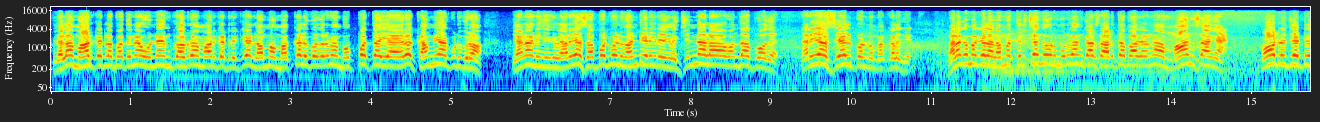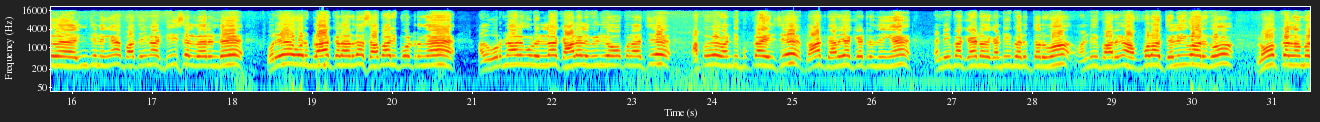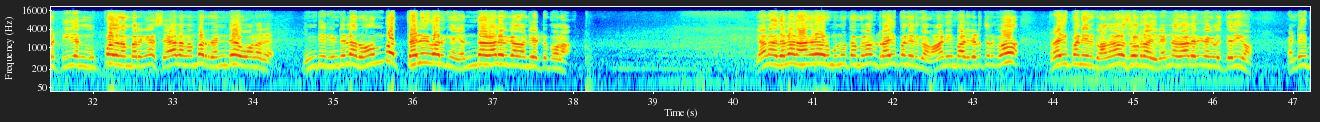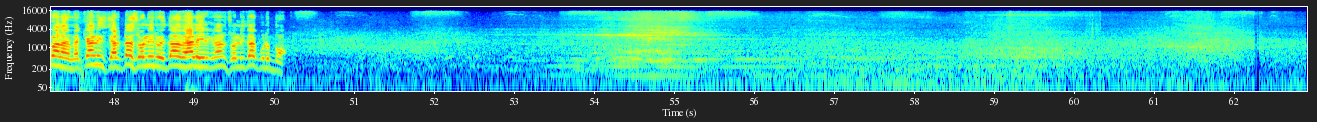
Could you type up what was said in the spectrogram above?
இதெல்லாம் மார்க்கெட்டில் பார்த்தீங்கன்னா ஒன்றே முக்கால் ரூபா மார்க்கெட் இருக்குது நம்ம மக்களுக்கு ஒருத்தரமே முப்பத்தையாயிரம் கம்மியாக கொடுக்குறோம். ஏன்னா நீங்கள் எங்களுக்கு நிறையா சப்போர்ட் பண்ணி வண்டி எடுக்கிறீங்க. எங்களுக்கு சின்னலாக வந்தால் போதும். நிறையா சேல் பண்ணும் மக்களுக்கு. வணக்க மக்களை நம்ம திருச்செந்தூர் முருகன் கார்ஸ் அடுத்த பார்க்குறோன்னா மான்சாங்க. மோட்டர் ஜெட்டு இன்ஜினுங்க பார்த்தீங்கன்னா டீசல் வேறுண்டு. ஒரே ஒரு பிளாக் கலர் தான் சபாரி போட்டிருந்தேன். அது ஒரு நாளும் கூட இல்லை. காலையில் வீடியோ ஓப்பன் ஆச்சு. அப்போவே வண்டி புக் ஆயிடுச்சு பிளாக் நிறையா கேட்டிருந்தீங்க. கண்டிப்பாக கேட்டதை கண்டிப்பாக எடுத்து தருவோம். வண்டி பாருங்கள் அவ்வளோ தெளிவாக இருக்கும். லோக்கல் நம்பர் டிஎன் முப்பது நம்பருங்க சேலம் நம்பர் ரெண்டே ஓனரு இண்டி ரெண்டில் ரொம்ப தெளிவாக இருக்குங்க. எந்த வேலை இருக்காது வண்டி எடுத்து போகலாம் ஏன்னா இதெல்லாம் நாங்களே ஒரு முந்நூற்றம்பது ரூபா ட்ரை பண்ணியிருக்கோம். வாணியம்பாடி எடுத்திருக்கோம். ட்ரை பண்ணியிருக்கோம். அதனால் சொல்கிறோம் இது என்ன வேலை இருக்குன்னு எங்களுக்கு தெரியும். கண்டிப்பாக நாங்கள் மெக்கானிக்ஸ் கரெக்டாக சொல்லிடுவோம். இதான் வேலை இருக்குன்னு சொல்லி தான் கொடுப்போம்.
